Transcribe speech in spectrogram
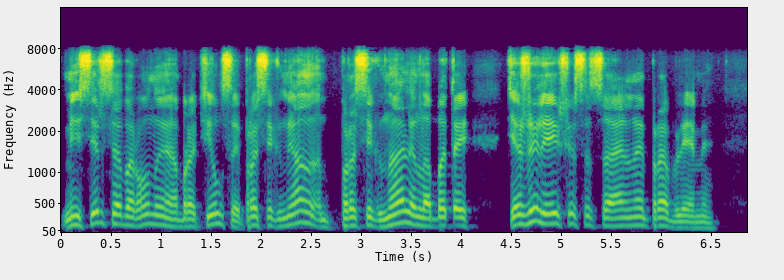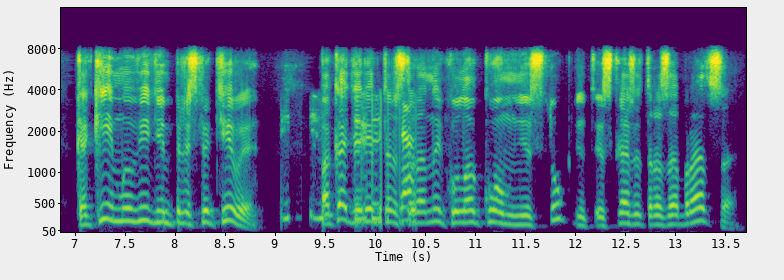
в Министерстве обороны обратился и просигнал, просигналил об этой тяжелейшей социальной проблеме. Какие мы видим перспективы? Пока директор страны кулаком не стукнет и скажет разобраться –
